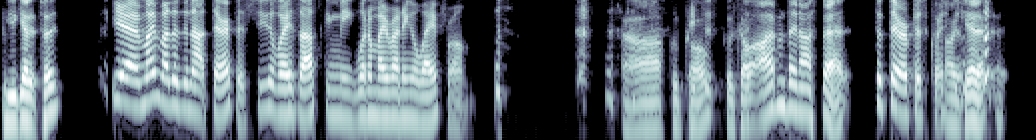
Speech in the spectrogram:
you get it too. Yeah, my mother's an art therapist. She's always asking me, "What am I running away from?" Ah, uh, good call. Just, good call. I haven't been asked that. It's a therapist question. I get it.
